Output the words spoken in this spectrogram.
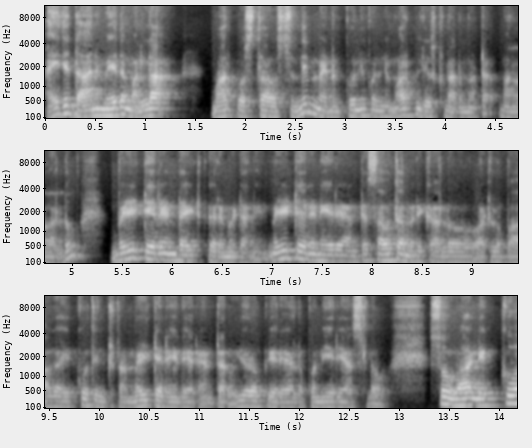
అయితే దాని మీద మళ్ళా మార్పు వస్తూ వస్తుంది. మేము కొన్ని కొన్ని మార్పులు చేసుకున్నారనమాట మన వాళ్ళు. మెడిటేరియన్ డైట్ పిరమిడ్ అని. మెడిటేరియన్ ఏరియా అంటే సౌత్ అమెరికాలో వాటిలో బాగా ఎక్కువ తింటున్నారు. మెడిటేరియన్ ఏరియా అంటారు. యూరోప్ ఏరియాలో కొన్ని ఏరియాస్లో. సో వాళ్ళు ఎక్కువ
